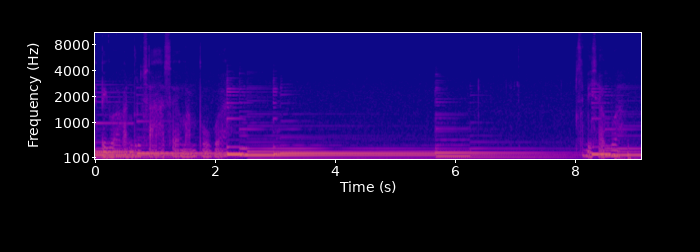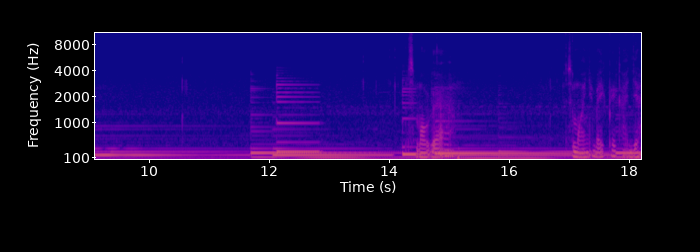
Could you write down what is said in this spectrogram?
Tapi gue akan berusaha semampu gue sebisa gue semoga semuanya baik-baik aja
